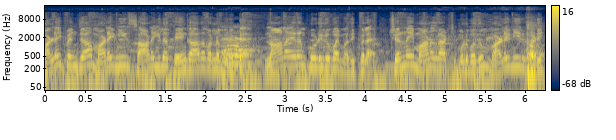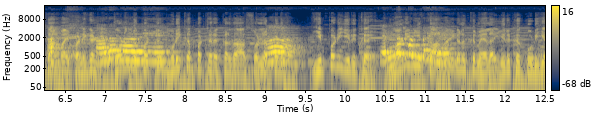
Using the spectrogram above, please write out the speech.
மழை பெஞ்சா மழை நீர் சாலையில தேங்காத வண்ணம் இருக்க நாலாயிரம் கோடி ரூபாய் மதிப்பில சென்னை மாநகராட்சி முழுவதும் மழைநீர் வடிகால்வாய் பணிகள் தொடங்கப்பட்டு முடிக்கப்பட்டிருக்கிறதா சொல்லப்படுது. இப்படி இருக்க மழைநீர் கால்வாய்களுக்கு மேல இருக்கக்கூடிய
